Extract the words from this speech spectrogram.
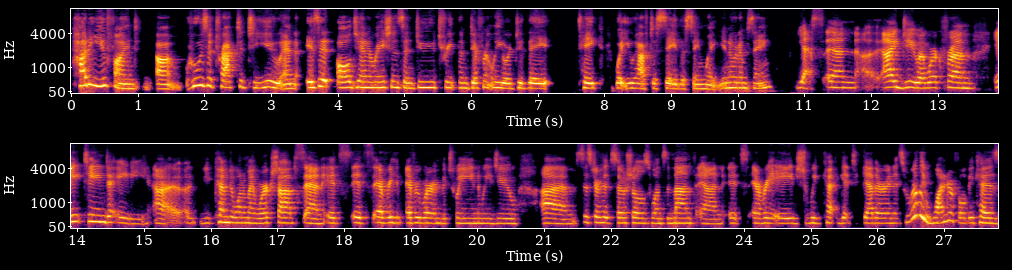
how do you find um, who's attracted to you? And is it all generations? And do you treat them differently, or do they take what you have to say the same way? You know what I'm saying? Yes, and uh, I do. I work from 18 to 80. Uh, you come to one of my workshops, and it's it's every everywhere in between. We do um, sisterhood socials once a month, and it's every age we get together, and it's really wonderful because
